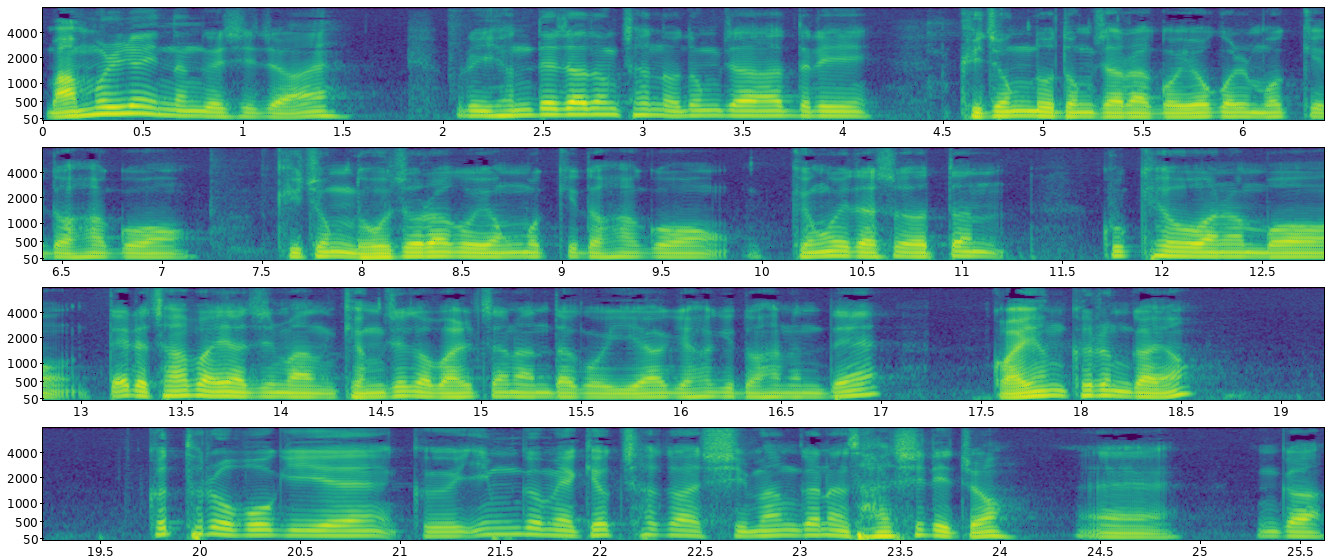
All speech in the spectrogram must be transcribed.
맞물려 있는 것이죠. 우리 현대자동차 노동자들이 귀족 노동자라고 욕을 먹기도 하고 귀족 노조라고 욕 먹기도 하고 경우에 따라서 어떤 국회의원은 뭐 때려잡아야지만 경제가 발전한다고 이야기하기도 하는데 과연 그런가요? 겉으로 보기에 그 임금의 격차가 심한 거는 사실이죠. 예. 그러니까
